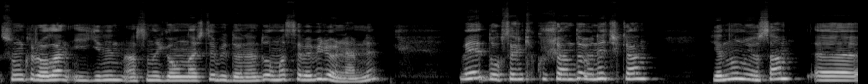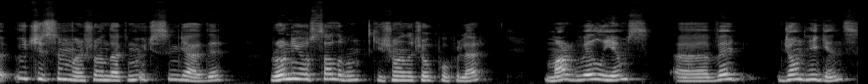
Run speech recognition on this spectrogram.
snooker olan ilginin aslında yoğunlaştığı bir dönemde olması sebebiyle önemli. Ve 92 kuşağında öne çıkan yanılmıyorsam 3 e, isim var şu anda aklıma 3 isim geldi. Ronnie O'Sullivan ki şu anda çok popüler. Mark Williams e, ve John Higgins.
